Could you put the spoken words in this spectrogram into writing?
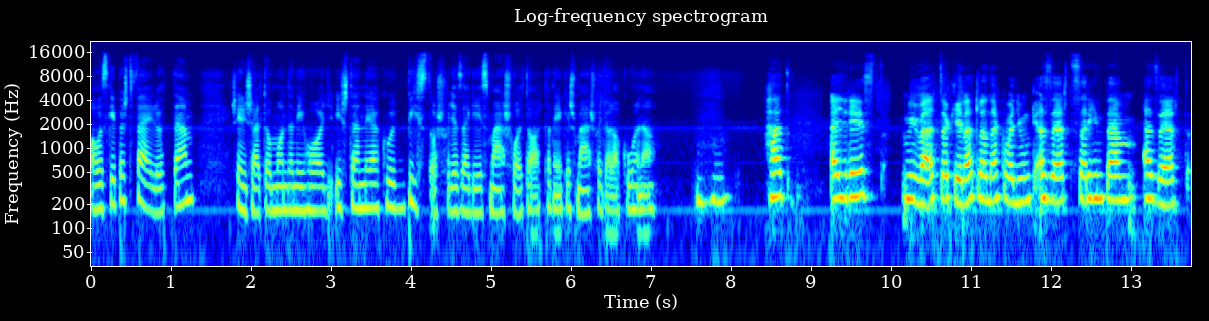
ahhoz képest fejlődtem, és én is el tudom mondani, hogy Isten nélkül biztos, hogy az egész máshol tartanék, és máshogy alakulna. Uh-huh. Hát egyrészt, mivel tökéletlenek vagyunk, ezért szerintem ezért,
